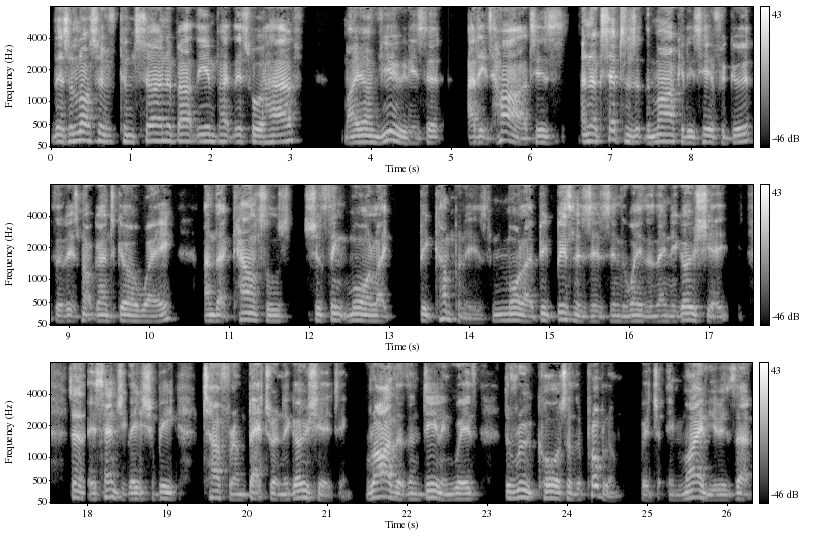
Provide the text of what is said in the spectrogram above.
There's a lot of concern about the impact this will have. My own view is that at its heart is an acceptance that the market is here for good, that it's not going to go away, and that councils should think more like big companies, more like big businesses in the way that they negotiate. So essentially, they should be tougher and better at negotiating rather than dealing with the root cause of the problem, which, in my view, is that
